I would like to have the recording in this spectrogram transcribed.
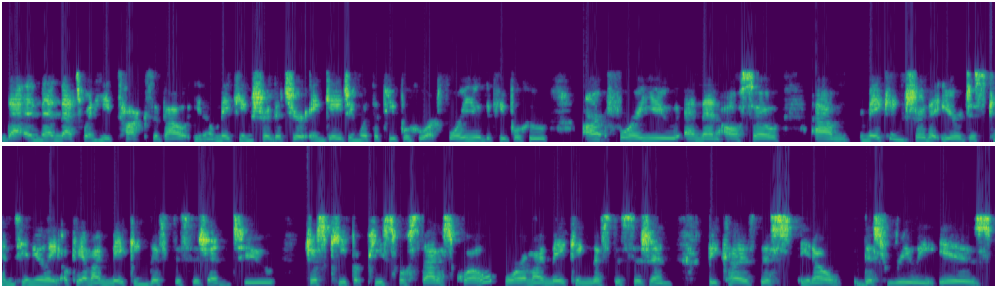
that, and then that's when he talks about, you know, making sure that you're engaging with the people who are for you, the people who aren't for you, and then also um, making sure that you're just continually, okay, am I making this decision to just keep a peaceful status quo or am I making this decision because this, you know, this really is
